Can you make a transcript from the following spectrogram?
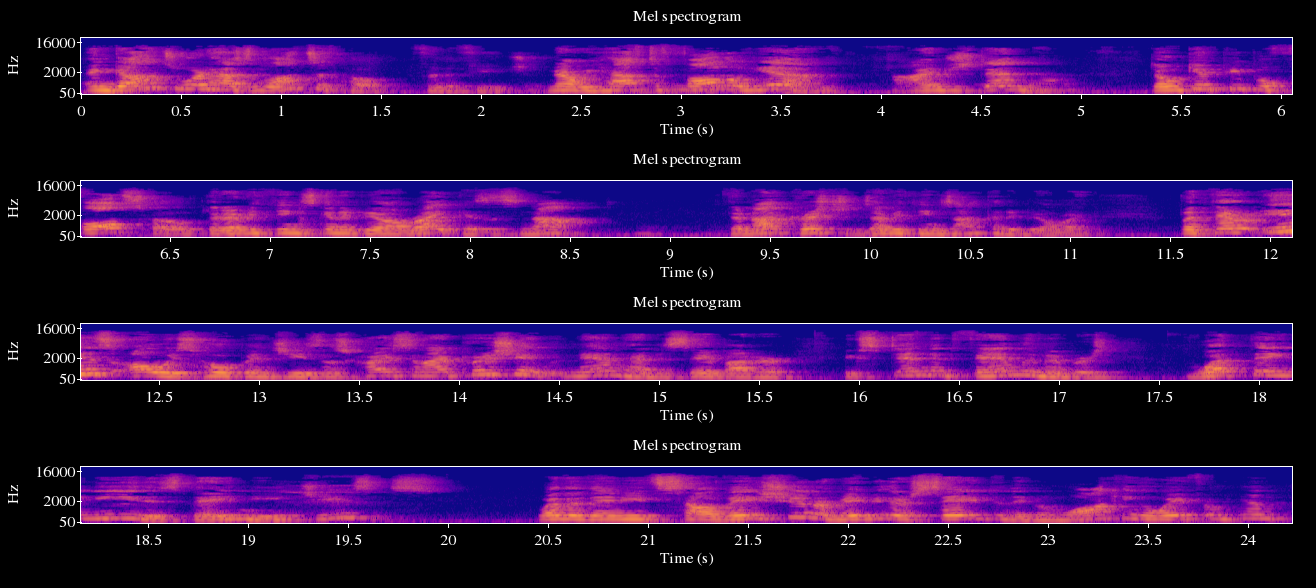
And God's word has lots of hope for the future. Now, we have to follow Him. I understand that. Don't give people false hope that everything's going to be all right because it's not. They're not Christians, everything's not going to be all right. But there is always hope in Jesus Christ. And I appreciate what Nan had to say about her extended family members. What they need is they need Jesus. Whether they need salvation or maybe they're saved and they've been walking away from Him,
